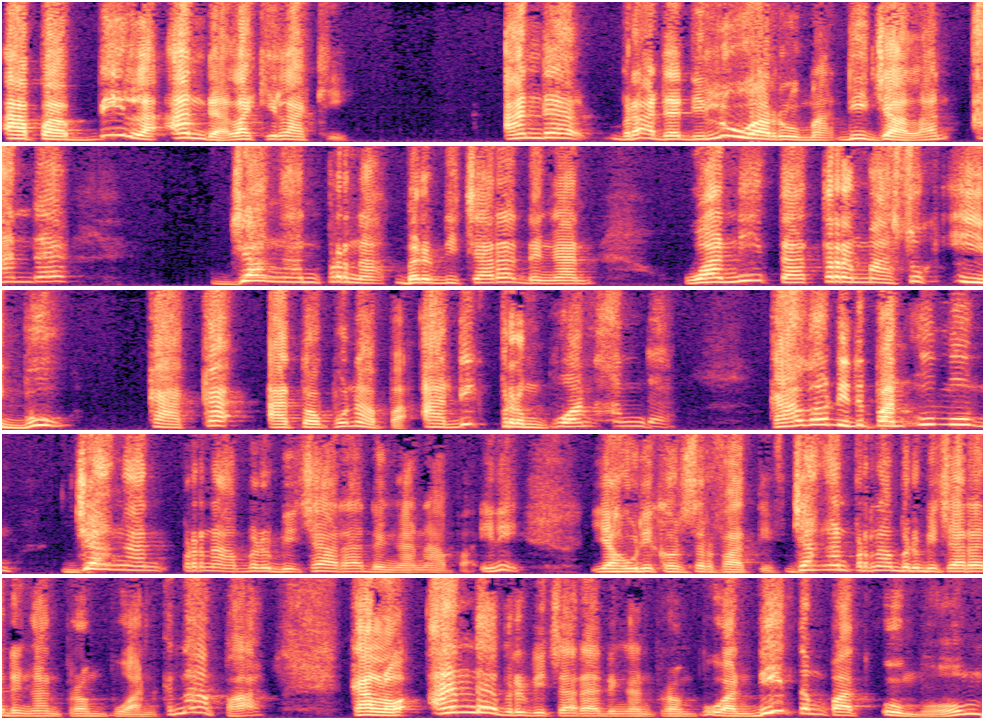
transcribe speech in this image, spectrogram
apabila Anda laki-laki, Anda berada di luar rumah, di jalan, Anda jangan pernah berbicara dengan wanita termasuk ibu kakak ataupun apa, adik perempuan Anda. Kalau di depan umum, jangan pernah berbicara dengan apa. Ini Yahudi konservatif. Jangan pernah berbicara dengan perempuan. Kenapa? Kalau Anda berbicara dengan perempuan di tempat umum,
